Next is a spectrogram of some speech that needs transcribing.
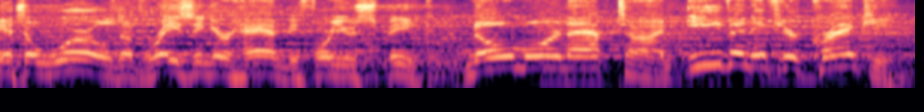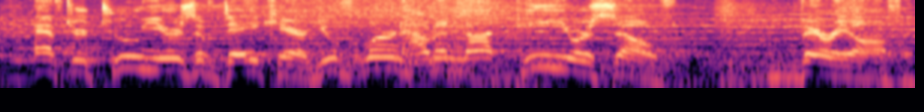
It's a world of raising your hand before you speak. No more nap time, even if you're cranky. After two years of daycare, you've learned how to not pee yourself very often.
